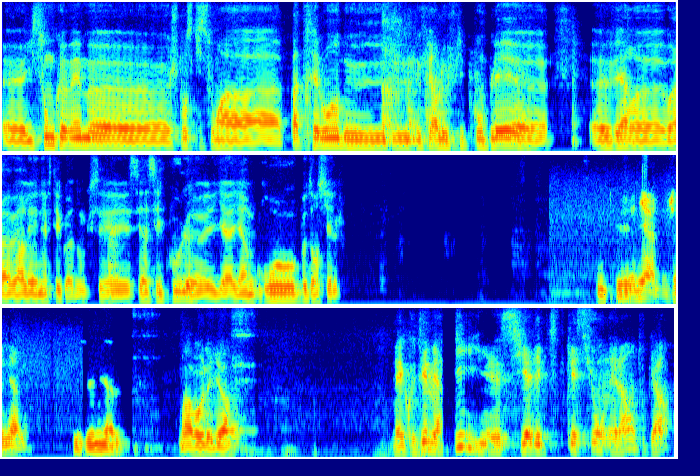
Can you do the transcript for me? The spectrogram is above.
euh, ils sont quand même. euh, je pense qu'ils sont à pas très loin de, de, de faire le flip complet euh, euh, vers, euh, voilà, vers les NFT. Quoi. Donc, c'est Ouais. assez cool. Euh, Il y a, il y a un gros potentiel. Génial, génial. c'est génial. Bravo, les gars. Bah écoutez, merci. S'il y a des petites questions, on est là en tout cas.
